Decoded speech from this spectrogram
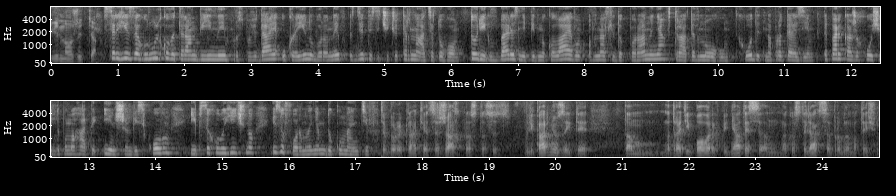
вільного життя. Сергій Загорулько, ветеран війни, розповідає, Україну боронив з 2014-го. Торік в березні під Миколаєвом внаслідок поранення втратив ногу. Ходить на протезі. Тепер, каже, хоче допомагати іншим військовим і психологічно, і з оформленням документів. Це бюрократія, це жах просто. В лікарню зайти, там на третій поверх піднятися на костелях це проблематично.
